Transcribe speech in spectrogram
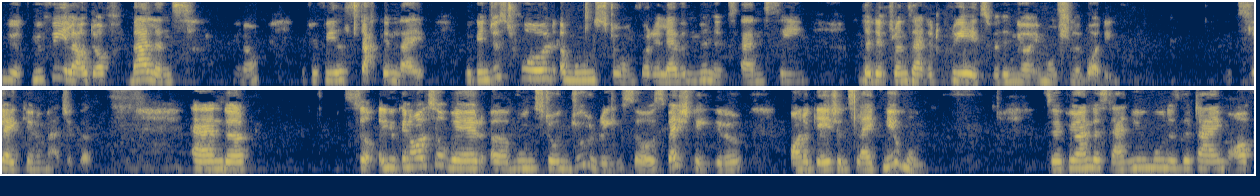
you, you feel out of balance you know if you feel stuck in life you can just hold a moonstone for 11 minutes and see the difference that it creates within your emotional body. It's like you know magical. And uh, So you can also wear uh, moonstone jewelry. So especially, you know, on occasions like new moon. So if you understand, new moon is the time of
